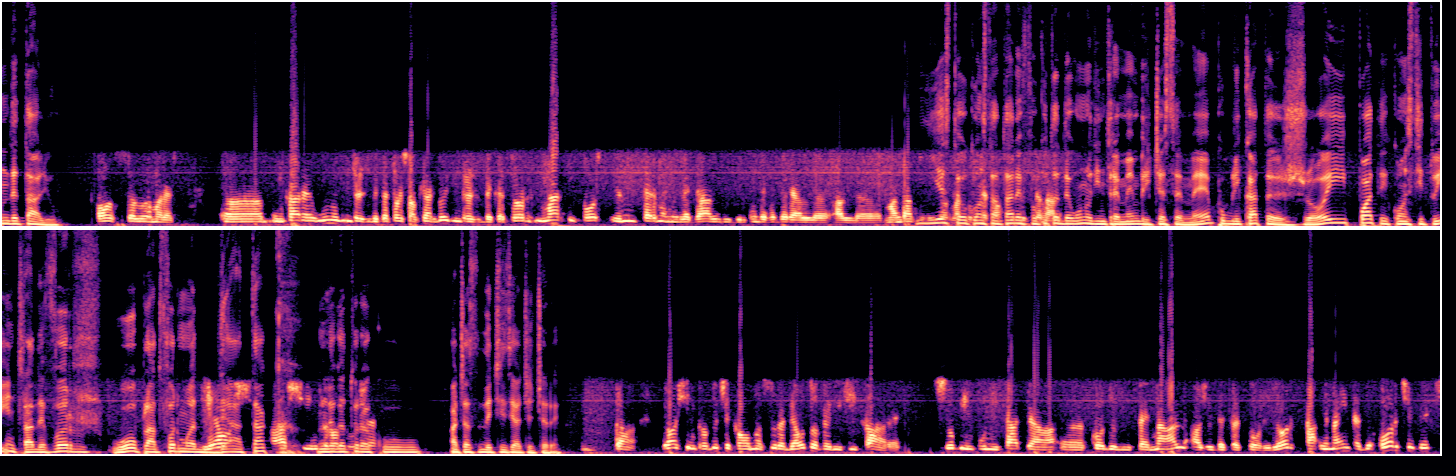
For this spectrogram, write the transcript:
în detaliu. O să-l urmăresc. Uh, în care unul dintre judecători sau chiar doi dintre judecători n-ar fi fost în termeni legali din punct de vedere al, al uh, mandatului. Este o constatare făcută de unul dintre membrii CSM, publicată joi, poate constitui într-adevăr o platformă Eu de aș- atac aș în introduce- legătură cu această decizie a CCR. Da, eu aș introduce ca o măsură de autoverificare sub impunitatea uh, codului penal a judecătorilor, ca înainte de orice deci,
